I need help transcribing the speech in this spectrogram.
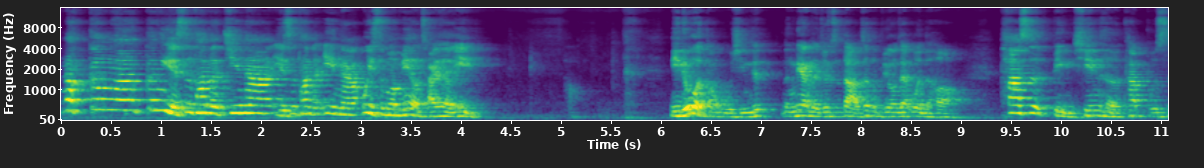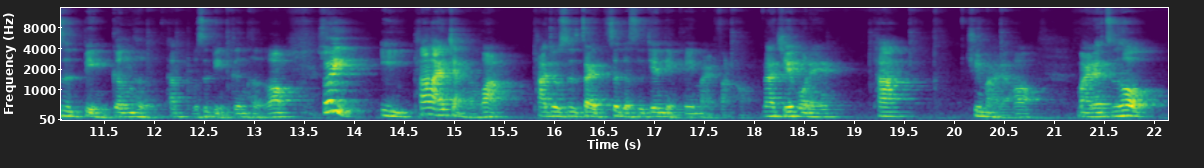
那庚啊，庚也是他的金啊，也是他的印啊，为什么没有财和印？好，你如果懂五行的能量的就知道，这个不用再问了哈。它是丙辛合，它不是丙庚合，它不是丙庚合哦。所以以他来讲的话。他就是在这个时间点可以买房哈，那结果呢？他去买了哈，买了之后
